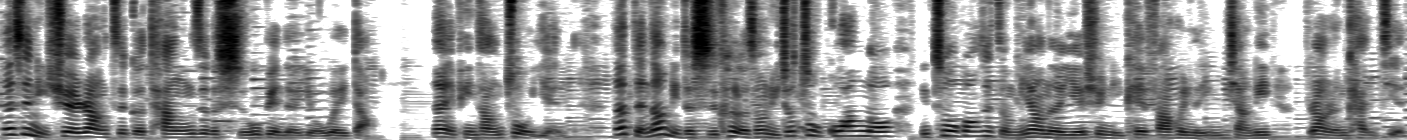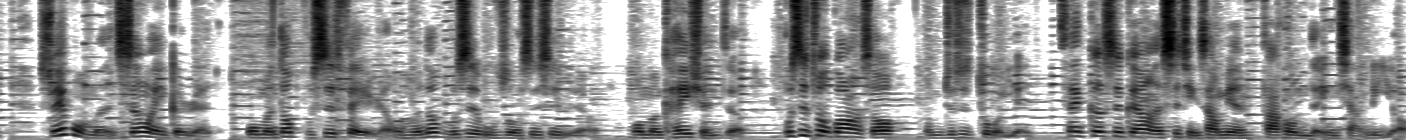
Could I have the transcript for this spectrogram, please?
但是你却让这个汤这个食物变得有味道。那你平常做盐，那等到你的时刻的时候，你就做光喽。你做光是怎么样呢？也许你可以发挥你的影响力，让人看见。所以，我们身为一个人，我们都不是废人，我们都不是无所事事的人。我们可以选择，不是做光的时候，我们就是做盐，在各式各样的事情上面发挥我们的影响力哦。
